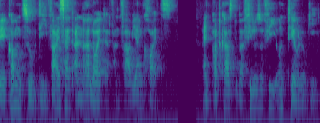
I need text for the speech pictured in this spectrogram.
Willkommen zu Die Weisheit anderer Leute von Fabian Kreuz, ein Podcast über Philosophie und Theologie.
